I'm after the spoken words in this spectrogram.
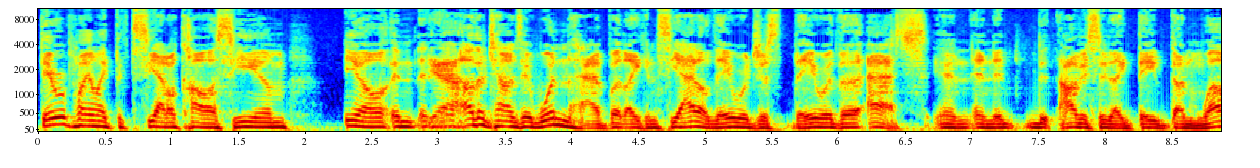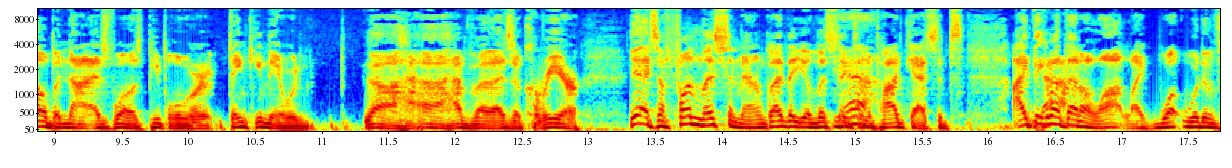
they were playing like the Seattle Coliseum. You know, in, in other towns they wouldn't have, but like in Seattle, they were just they were the S, and and it, obviously like they've done well, but not as well as people were thinking they would uh, have uh, as a career. Yeah, it's a fun listen, man. I'm glad that you're listening Yeah. to the podcast. It's I think about that a lot. Like, what would have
